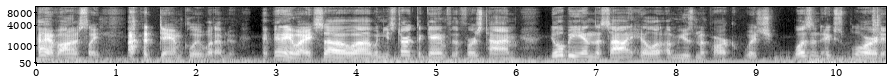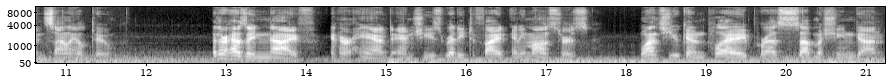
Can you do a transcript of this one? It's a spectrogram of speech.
I have honestly not a damn clue what I'm doing. Anyway, so uh, when you start the game for the first time, you'll be in the Silent Hill amusement park, which wasn't explored in Silent Hill 2. Heather has a knife in her hand and she's ready to fight any monsters once you can play, press submachine gun.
